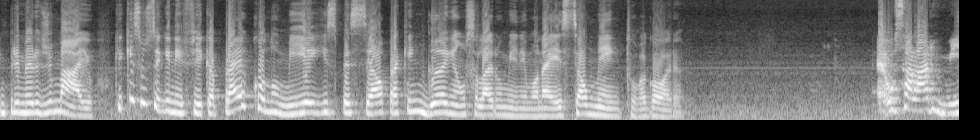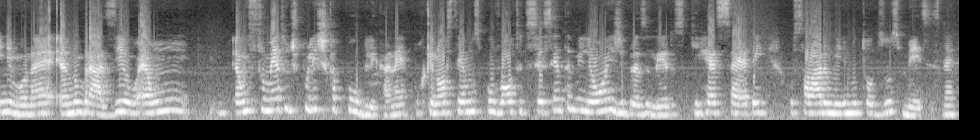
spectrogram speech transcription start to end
em 1 de maio. O que, que isso significa para a economia e em especial para quem ganha um salário mínimo, né, esse aumento agora? O salário mínimo, né, é, no Brasil, é um, é um instrumento de política pública, né? Porque nós temos por volta de 60 milhões de brasileiros que recebem o salário mínimo todos os meses, né?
